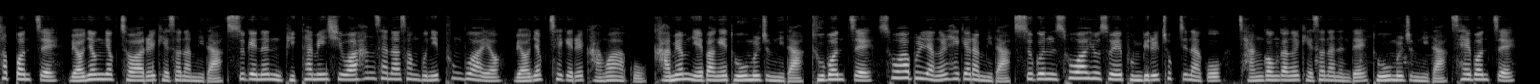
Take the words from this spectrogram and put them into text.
첫 번째, 면역력 저하를 개선합니다. 쑥에는 비타민C와 항산화 성분이 풍부하여 면역 체계를 강화하고 감염 예방에 도움을 줍니다. 두 번째, 소화불량을 해결합니다. 쑥은 소화효소의 분비를 촉진하고 장 건강을 개선하는 데 도움을 줍니다. 세 번째,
